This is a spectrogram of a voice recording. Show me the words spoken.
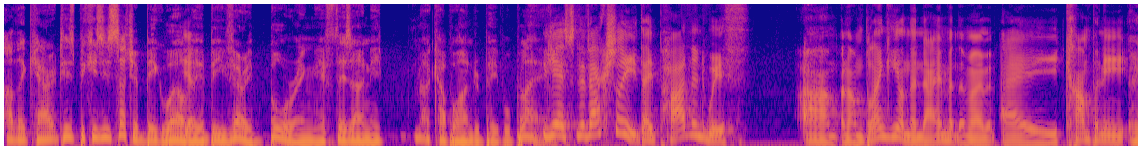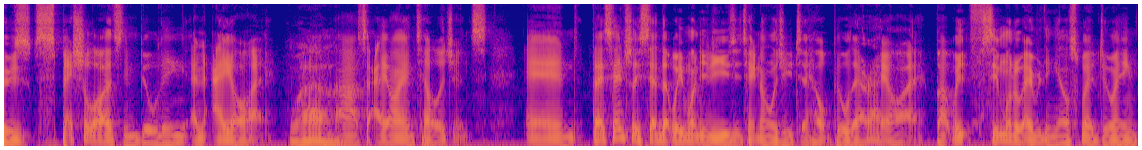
other characters? Because it's such a big world. Yeah. It'd be very boring if there's only a couple hundred people playing. Yes, they've actually they partnered with, um, and I'm blanking on the name at the moment, a company who's specialised in building an AI, Wow. uh, so AI intelligence. And they essentially said that we want you to use your technology to help build our AI, but we, similar to everything else we're doing,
